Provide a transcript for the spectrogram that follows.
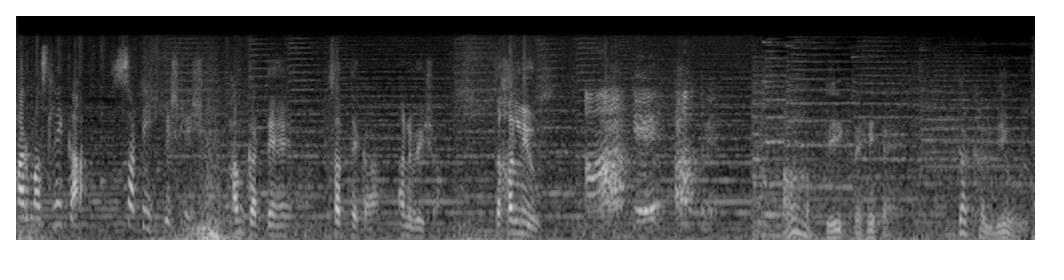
हर मसले का सटीक विश्लेषण। हम करते हैं सत्य का अन्वेषण। दखल न्यूज़। आपके हक में। आप देख रहे हैं दखल न्यूज़।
